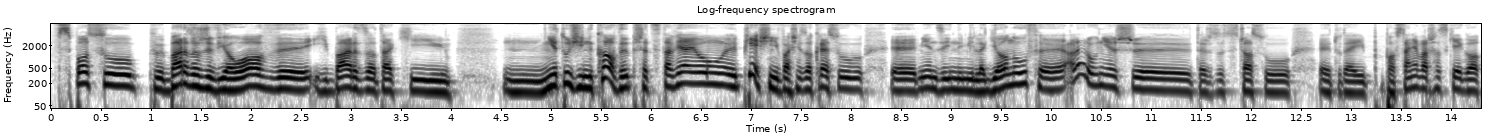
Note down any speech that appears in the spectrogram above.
w sposób bardzo żywiołowy i bardzo taki nietuzinkowy przedstawiają e, pieśni właśnie z okresu e, między innymi Legionów, e, ale również też z czasu tutaj Powstania Warszawskiego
